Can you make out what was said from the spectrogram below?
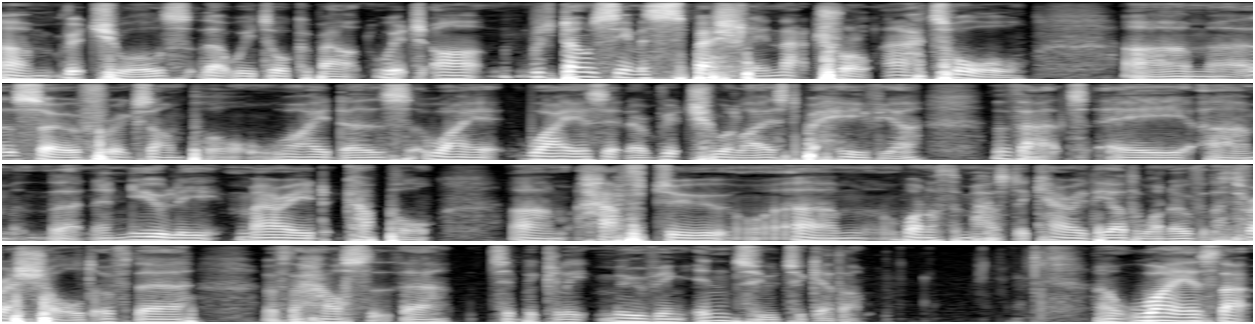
um, rituals that we talk about, which are which don't seem especially natural at all. Um, so, for example, why does why why is it a ritualized behavior that a um, that a newly married couple um, have to um, one of them has to carry the other one over the threshold of their of the house that they're typically moving into together? Uh, why is that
